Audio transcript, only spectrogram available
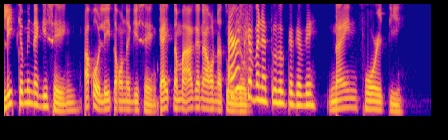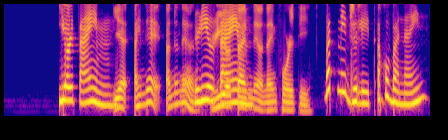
Late kami nagising. Ako, late ako nagising. Kahit na maaga na ako natulog. Hours ka ba natulog kagabi? 9.40. Your time. Yeah, ay hindi. Ano na yun? Real Real time. time na yun, 9.40. Ba't medyo late? Ako ba 9?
